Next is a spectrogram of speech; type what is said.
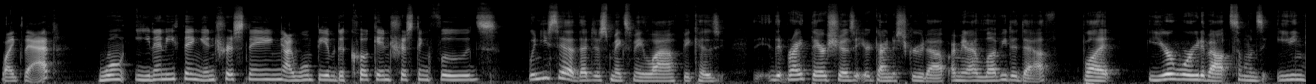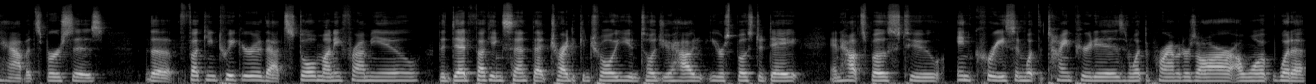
like that? Won't eat anything interesting. I won't be able to cook interesting foods. When you say that, that just makes me laugh because it right there shows that you're kind of screwed up. I mean, I love you to death, but you're worried about someone's eating habits versus the fucking tweaker that stole money from you, the dead fucking scent that tried to control you and told you how you're supposed to date and how it's supposed to increase and what the time period is and what the parameters are, on what, what a,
